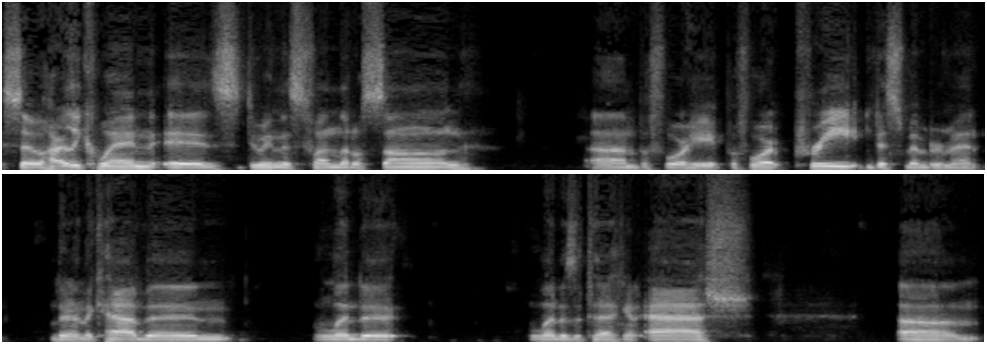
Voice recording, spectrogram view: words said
so Harley Quinn is doing this fun little song um, before he before pre dismemberment. They're in the cabin. Linda Linda's attacking Ash. Um,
